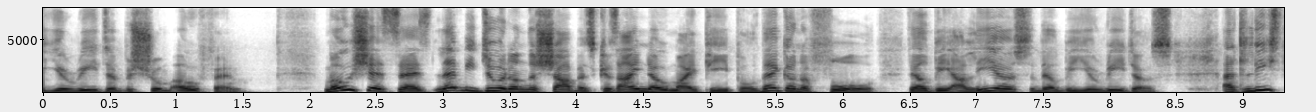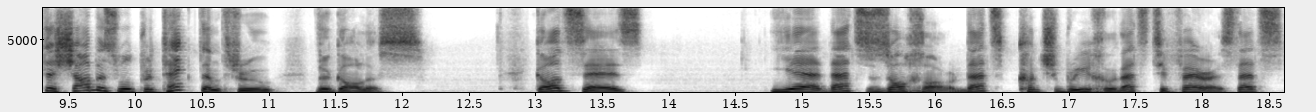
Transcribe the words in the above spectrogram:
yerida b'shum ofen. Moshe says, let me do it on the Shabbos because I know my people. They're going to fall. There'll be aliyos, there'll be yeridos. At least the Shabbos will protect them through the Golas. God says, yeah, that's Zohar, that's Kochbrichu, that's Tiferes, that's,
